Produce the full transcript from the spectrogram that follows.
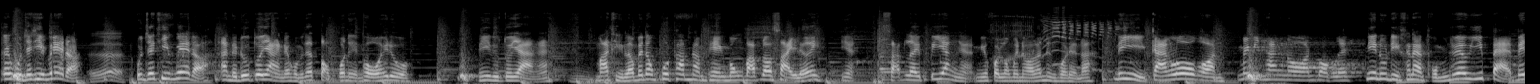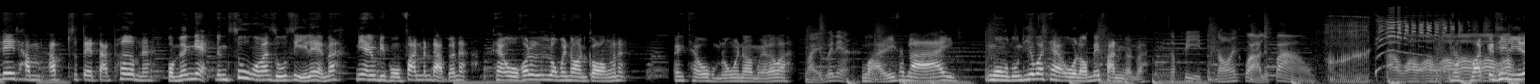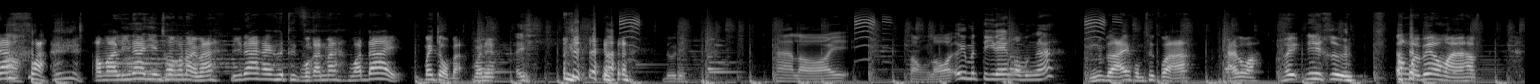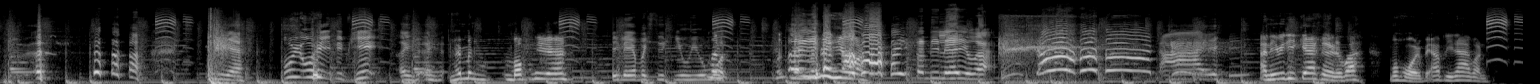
แต่คุณใช้ทีมเวทเหรอ เออ คุณใช้ทีมเวทเหรอ อะเดี๋ยวดูตัวอย่างเดี๋ยวผมจะตบคนอื่นโทรให้ดู นี่ดูตัวอย่างนะ อืม มาถึงเราไม่ต้องพูดพร่ำทำเพลงบงบัฟเราใส่เลย เนี่ยซัดเลยเปี้ยงอะมีคนลงไปนอนแล้วหนึ่งคนเห็นปะนี่กลางโลกก่อน ไม่มีทางนอนบอกเลย นี่ดูดิขนาดผมเลเวลยี่แปดไม่ได้ทำอัพสเตตัสเพิ่มนะ ผมยังเนี่ยยังสู้กับมันสูสีเลยเห็นปะเนี่ยดูดิผมฟันมันดับแล้วน่ะ แทโอเขาลงไปนอนกองแล้วน่ะเอ้ยแทโอผมลงไปนอนเหมือนกันแล้ววะไหวปะเนี่ย ไหวสบาย งงตรงที่ว่าแทโอเราไม่ฟันก่อนวะสปีดน้อยกว่าหรือเปล่า เอาเอาเอาเอามาเอาวัดกันที่ลีน่าเอเอามาลีน่ายืนชนกันหน่อยมาลีน่าใครถึกกว่ากันมา วัดได้ไม่จบอะวันเนี้ยเอ้ยดูดิห้าร้อยสองร้อยเอ้ยมันตีแรงกว่ามึงนะไม่เป็นไรผมถึกกว่าใช่ปะวะเฮ้ยนี่คือต้องไปเวลมานะครับนี่ไงอุ้ยอุ้ยติดขี้เอ้ยเอ้ยให้มันบ๊อบนี่นะดีเลยไปสกิลฮิวหมดมันเอ้มันยไม่ฮิวอะเฮ้ยตันดีเลยอยู่อะตาย อันนี้วิธีแก้เคยหรือว่าโมโหไปอัพลีน่าก่อน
